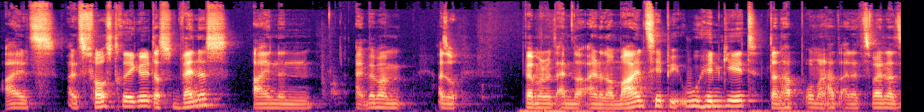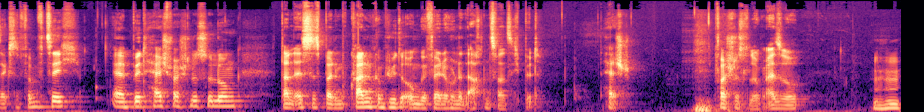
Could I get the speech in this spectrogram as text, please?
als, als Faustregel, dass wenn es einen, ein, wenn man, also wenn man mit einem, einer normalen CPU hingeht, dann hat, und man hat eine 256 Bit Hash-Verschlüsselung, dann ist es bei einem Quantencomputer ungefähr eine 128-Bit Hash Verschlüsselung. Also mhm.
